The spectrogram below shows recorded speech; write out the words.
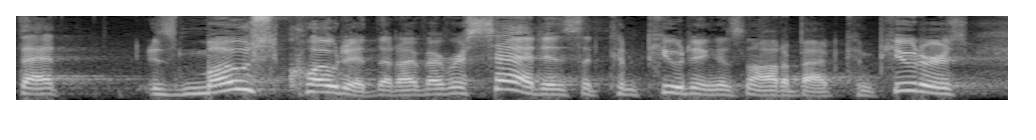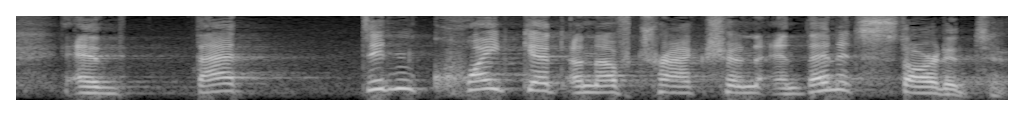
that is most quoted that I've ever said is that computing is not about computers. And that didn't quite get enough traction, and then it started to.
